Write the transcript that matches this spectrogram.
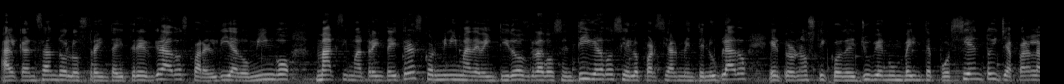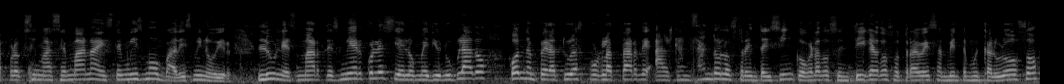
alcanzando los 33 grados para el día domingo, máxima 33 con mínima de 22 grados centígrados, cielo parcialmente nublado, el pronóstico de lluvia en un 20% y ya para la próxima semana este mismo va a disminuir. Lunes, martes, miércoles, cielo medio nublado con temperaturas por la tarde alcanzando los 35 grados centígrados, otra vez ambiente muy caluroso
